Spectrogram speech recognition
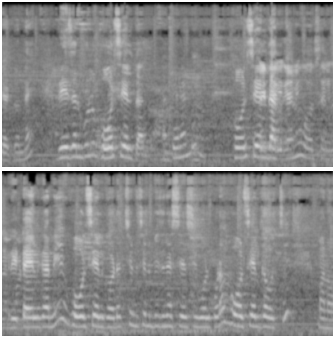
జెడ్ ఉన్నాయి. రీజనబుల్ హోల్సేల్ ధర. అంతేనండి? హోల్సేల్ ధర. కానీ హోల్సేల్ రిటైల్ కానీ హోల్సేల్ కూడా చిన్న చిన్న బిజినెస్ చేసే వాళ్ళు కూడా హోల్సేల్గా వచ్చి మనం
